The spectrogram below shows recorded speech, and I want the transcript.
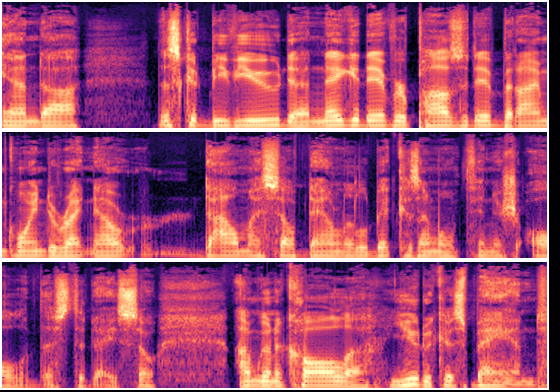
and uh, this could be viewed uh, negative or positive, but I'm going to right now dial myself down a little bit because I'm going to finish all of this today. So I'm going to call a Eutychus band. Do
